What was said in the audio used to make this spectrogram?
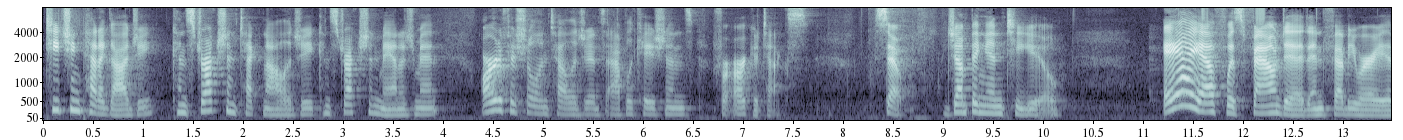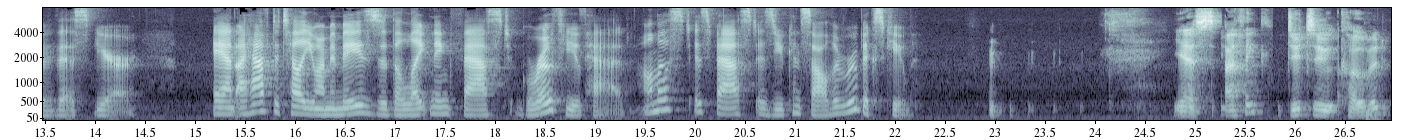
teaching pedagogy, construction technology, construction management, artificial intelligence applications for architects. So, jumping into you. AIF was founded in February of this year. And I have to tell you, I'm amazed at the lightning fast growth you've had, almost as fast as you can solve a Rubik's Cube. Yes, I think due to COVID,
